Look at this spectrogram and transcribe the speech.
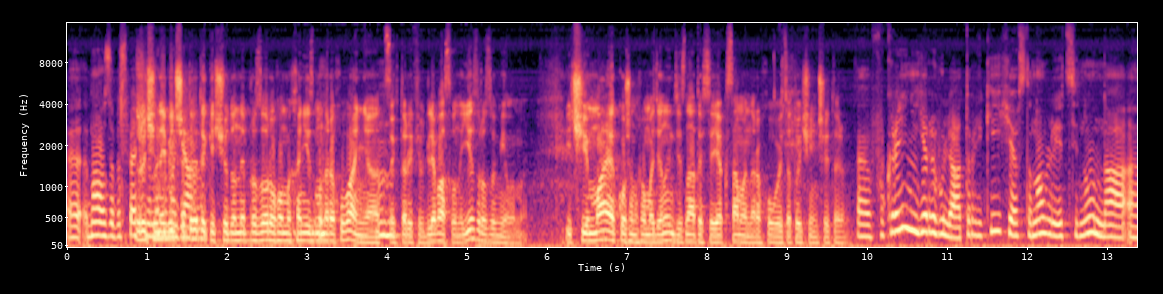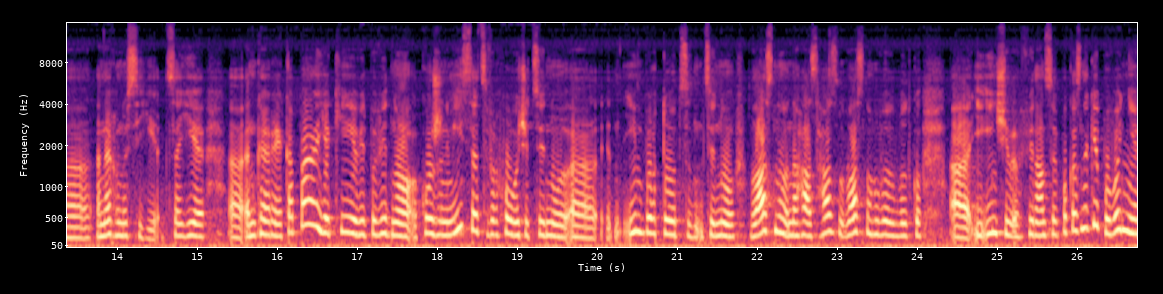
е, До малозабезпеченими речі, найбільше критики щодо непрозорого механізму нарахування цих тарифів для вас вони є зрозумілими? І чи має кожен громадянин дізнатися, як саме нараховується той чи інший тариф? Е, В Україні є регулятор, який е, встановлює ціну на е, енергоносії. Це є е, НКРЕКП, які відповідно кожен місяць, враховуючи ціну е, імпорту, ціну власну на газ, газ власного видобутку е, і інші фінансові показники, повинні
